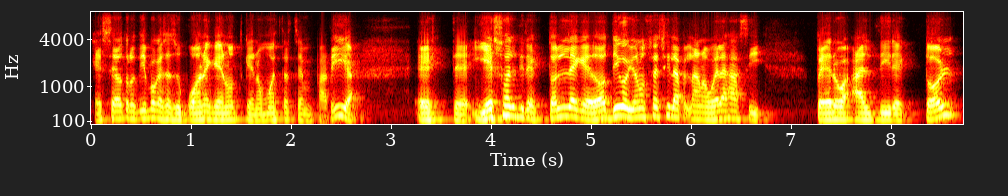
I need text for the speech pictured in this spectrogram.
Ese otro tipo que se supone que no, que no muestra esa empatía. Este, y eso al director le quedó, digo, yo no sé si la, la novela es así, pero al director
